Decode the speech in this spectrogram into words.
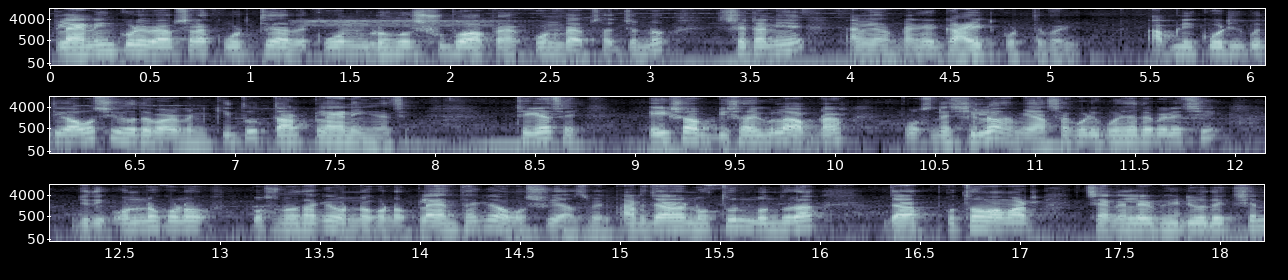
প্ল্যানিং করে ব্যবসাটা করতে হবে, কোন গ্রহ শুভ আপনার, কোন ব্যবসার জন্য, সেটা নিয়ে আমি আপনাকে গাইড করতে পারি। আপনি কোটিপতি অবশ্যই হতে পারবেন, কিন্তু তার প্ল্যানিং আছে। ঠিক আছে? এই সব বিষয়গুলো আপনার প্রশ্নে ছিল, আমি আশা করি বোঝাতে পেরেছি। যদি অন্য কোনো প্রশ্ন থাকে, অন্য কোনো প্ল্যান থাকে, অবশ্যই আসবেন। আর যারা নতুন বন্ধুরা, যারা প্রথম আমার চ্যানেলের ভিডিও দেখছেন,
